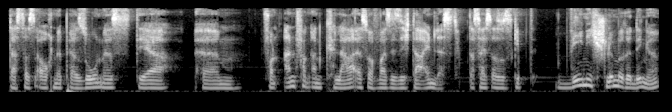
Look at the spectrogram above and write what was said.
dass das auch eine Person ist, der ähm, von Anfang an klar ist, auf was sie sich da einlässt. Das heißt also, es gibt wenig schlimmere Dinge,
